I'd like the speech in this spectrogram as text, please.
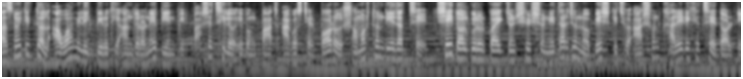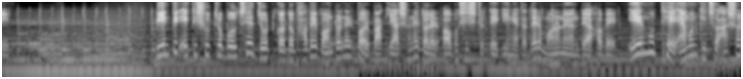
রাজনৈতিক দল আওয়ামী লীগ বিরোধী আন্দোলনে বিএনপির পাশে ছিল এবং পাঁচ আগস্টের পরও সমর্থন দিয়ে যাচ্ছে। সেই দলগুলোর কয়েকজন শীর্ষ নেতার জন্য বেশ কিছু আসন খালি রেখেছে দলটি। বিএনপির একটি সূত্র বলছে, জোটগতভাবে বন্টনের পর বাকি আসনে দলের অবশিষ্ট ত্যাগী নেতাদের মনোনয়ন দেয়া হবে। এর মধ্যে এমন কিছু আসন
